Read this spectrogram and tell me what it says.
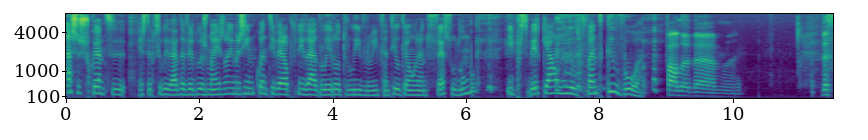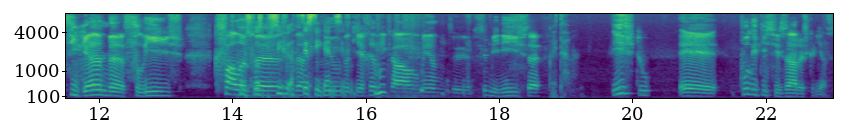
acha chocante esta possibilidade de haver duas mães, não imagino quando tiver a oportunidade de ler outro livro infantil que é um grande sucesso, o Dumbo, e perceber que há um elefante que voa. Fala da, da cigana feliz, que fala Como se fosse da, possível da ser miúda que é radicalmente feminista. Coitada. Isto é politicizar as crianças.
